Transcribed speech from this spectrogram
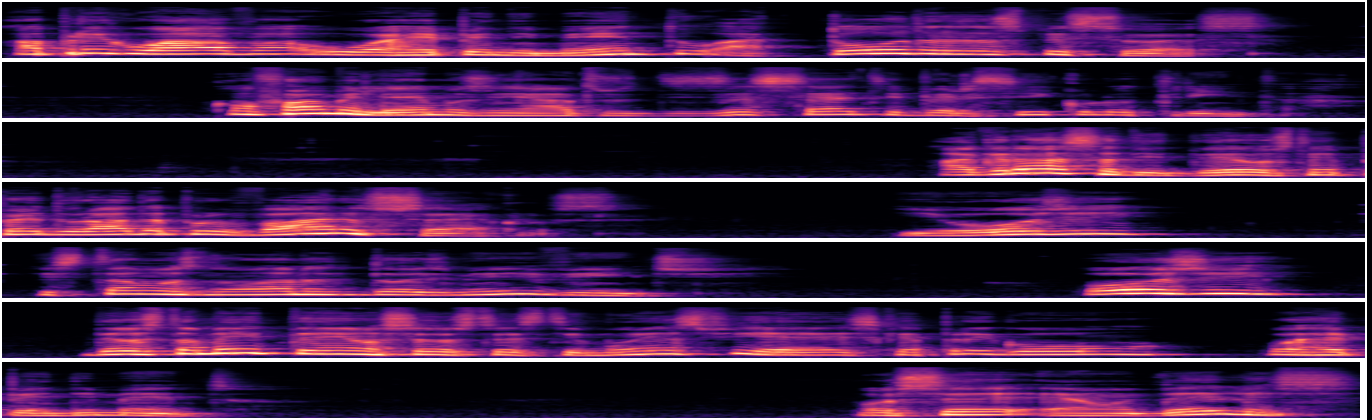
apregoava o arrependimento a todas as pessoas, conforme lemos em Atos 17, versículo 30. A graça de Deus tem perdurado por vários séculos, e hoje Estamos no ano de 2020. Hoje, Deus também tem os seus testemunhas fiéis que apregoam o arrependimento. Você é um deles?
